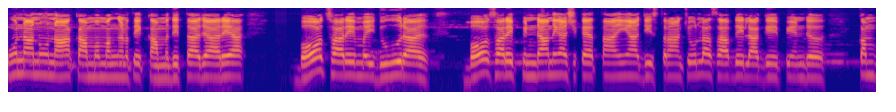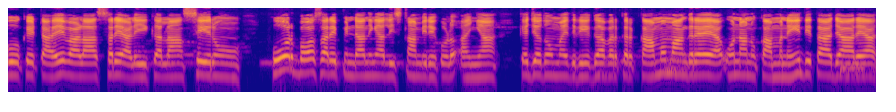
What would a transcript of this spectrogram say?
ਉਹਨਾਂ ਨੂੰ ਨਾ ਕੰਮ ਮੰਗਣ ਤੇ ਕੰਮ ਦਿੱਤਾ ਜਾ ਰਿਹਾ। ਬਹੁਤ ਸਾਰੇ ਮਜ਼ਦੂਰ ਆ, ਬਹੁਤ ਸਾਰੇ ਪਿੰਡਾਂ ਦੀਆਂ ਸ਼ਿਕਾਇਤਾਂ ਆਈਆਂ, ਜਿਸ ਤਰ੍ਹਾਂ ਚੋਲਾ ਸਾਹਿਬ ਦੇ ਲਾਗੇ ਪਿੰਡ ਕੰਬੋਕੇ ਢਾਏ ਵਾਲਾ, ਸਰਿਆਲੀ ਕਲਾਂ, ਸੇਰੋਂ, ਹੋਰ ਬਹੁਤ ਸਾਰੇ ਪਿੰਡਾਂ ਦੀਆਂ ਲਿਸਟਾਂ ਮੇਰੇ ਕੋਲ ਆਈਆਂ ਕਿ ਜਦੋਂ ਮਨਰੇਗਾ ਵਰਕਰ ਕੰਮ ਮੰਗ ਰਹੇ ਆ, ਉਹਨਾਂ ਨੂੰ ਕੰਮ ਨਹੀਂ ਦਿੱਤਾ ਜਾ ਰਿਹਾ,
